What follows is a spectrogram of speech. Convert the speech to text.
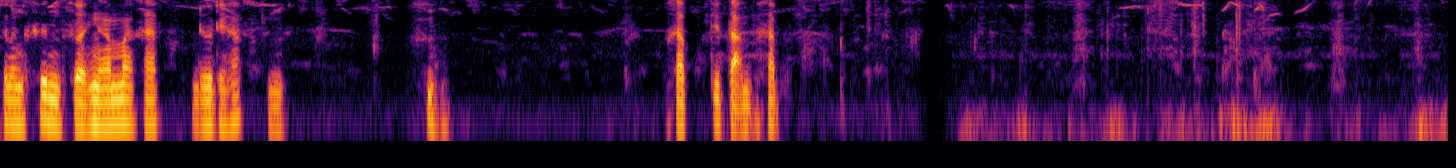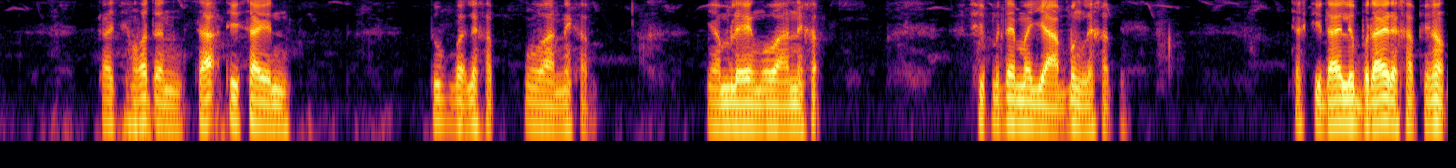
กำลังขึ้นสวยงามมากครับ ดูดิครับ ครับติดตามครับ กาชิฮอดอันสะที่ใส่ตุ้มไว้เลยครับเมื่อวานนี้ครับยามแรงเมื่อวานนี้ครับสิไม่ได้มายามบิ่งเลยครับจักสิได้หรือบ่ได้เลยครับพี่น้อง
